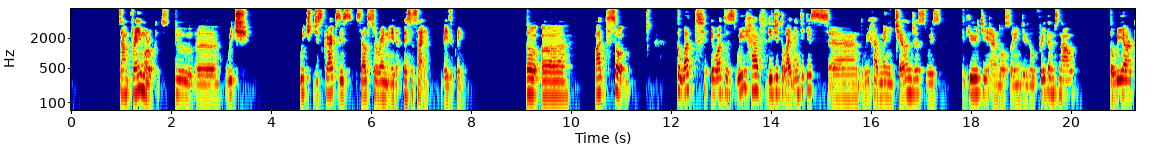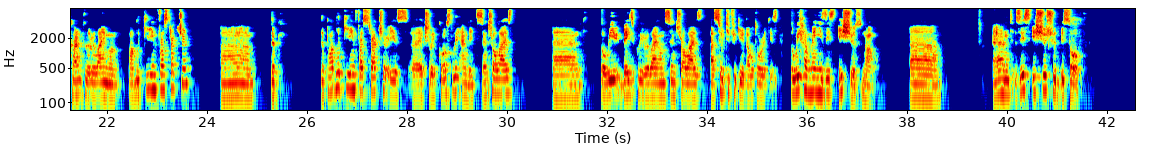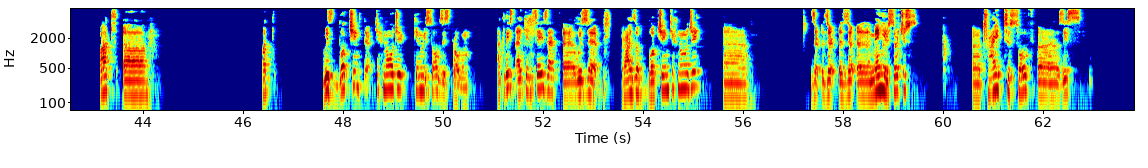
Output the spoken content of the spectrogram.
some frameworks to uh, which which describes this self-sovereign SSI basically. So, uh, but so so what what is we have digital identities and we have many challenges with security and also individual freedoms now. So we are currently relying on public key infrastructure. Um, the the public key infrastructure is uh, actually costly and it's centralized and so we basically rely on centralized uh, certificate authorities. So we have many of these issues now. Uh, and this issue should be solved. But uh, but with blockchain technology, can we solve this problem? At least I can say that uh, with the rise of blockchain technology, uh, there, there, there, uh, many researchers uh, try to solve uh, these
